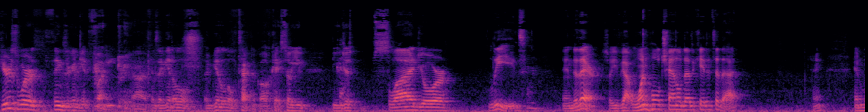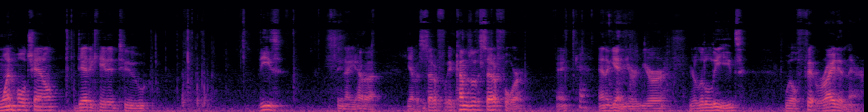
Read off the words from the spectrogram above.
here's where things are going to get funny because uh, I get a little I get a little technical. Okay, so you you okay. just slide your leads into there. So you've got one whole channel dedicated to that. Okay? And one whole channel dedicated to these. See now you have a you have a set of it comes with a set of four. Okay? okay. And again, your your your little leads will fit right in there.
